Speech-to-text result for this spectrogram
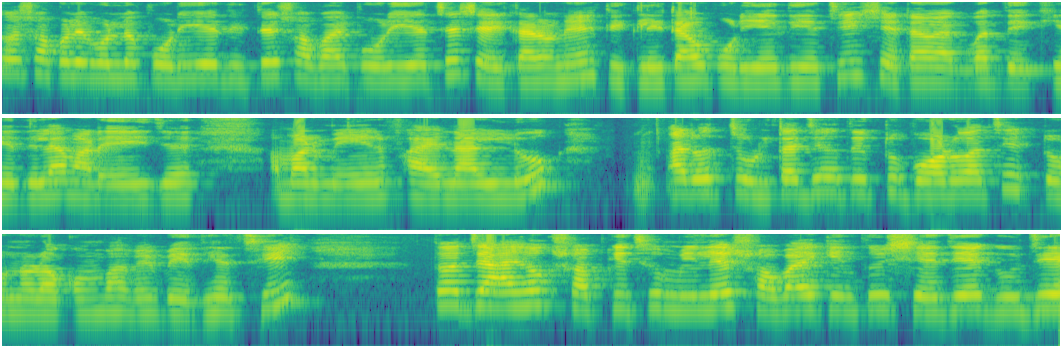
তো সকলে বলল পরিয়ে দিতে, সবাই পরিয়েছে, সেই কারণে টিকলিটাও পরিয়ে দিয়েছি, সেটাও একবার দেখিয়ে দিলাম। আর এই যে আমার মেয়ের ফাইনাল লুক আর ওর চুলটা যেহেতু একটু বড় আছে, একটু অন্যরকমভাবে বেঁধেছি। তো যাই হোক সব কিছু মিলে সবাই কিন্তু সেজে গুজে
